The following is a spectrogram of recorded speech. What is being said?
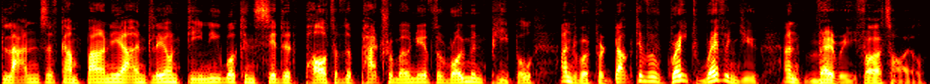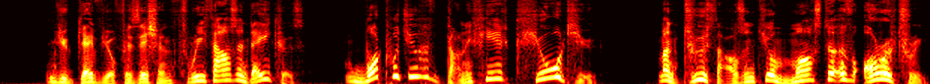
lands of Campania and Leontini were considered part of the patrimony of the Roman people and were productive of great revenue and very fertile, you gave your physician 3,000 acres. What would you have done if he had cured you? And 2,000 to your master of oratory.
